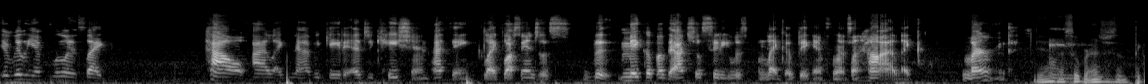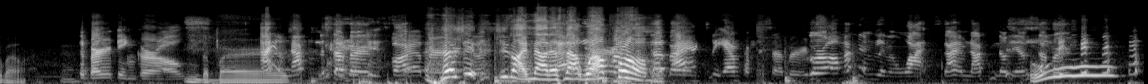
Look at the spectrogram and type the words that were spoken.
it really influenced like how I like navigated education. I think like Los Angeles, the makeup of the actual city was like a big influence on how I like learned. Yeah, that's super interesting to think about. The suburban girls. The birds. I am not from the suburbs. Fuck. Suburbs. she, she's like, nah, that's not I'm where I'm from from. I actually am from the suburbs. Girl, my family live in Watts. I am not from no damn suburbs.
